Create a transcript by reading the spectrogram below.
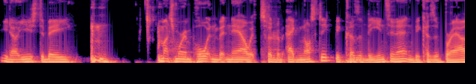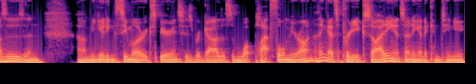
you know, it used to be much more important, but now it's sort of agnostic because of the internet and because of browsers, and um, you're getting similar experiences regardless of what platform you're on. I think that's pretty exciting. and It's only going to continue,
